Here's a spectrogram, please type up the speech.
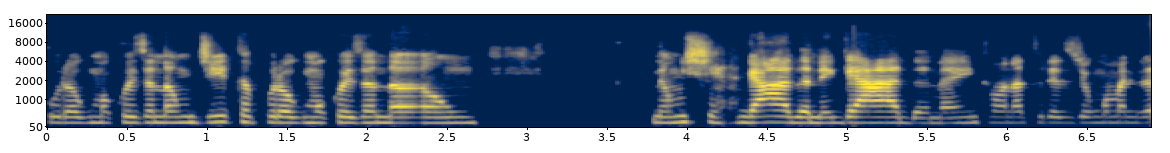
por alguma coisa não dita, por alguma coisa não não enxergada, negada, né? Então a natureza de alguma maneira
